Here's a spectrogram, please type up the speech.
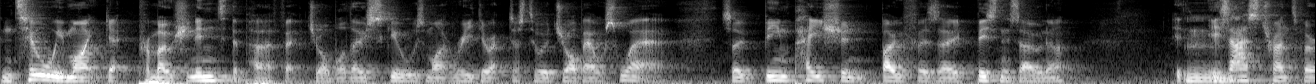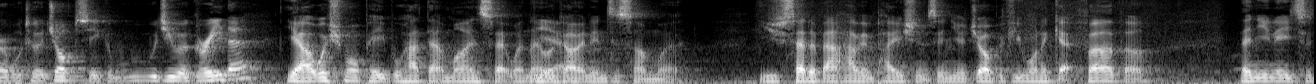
until we might get promotion into the perfect job or those skills might redirect us to a job elsewhere. So being patient both as a business owner Mm. is as transferable to a job seeker. Would you agree there? yeah. I wish more people had that mindset when they were going into somewhere. You said about having patience in your job. If you want to get further, then you need to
